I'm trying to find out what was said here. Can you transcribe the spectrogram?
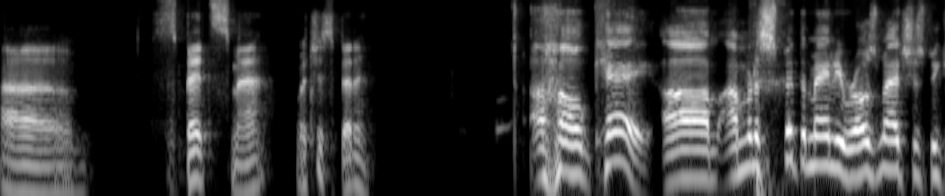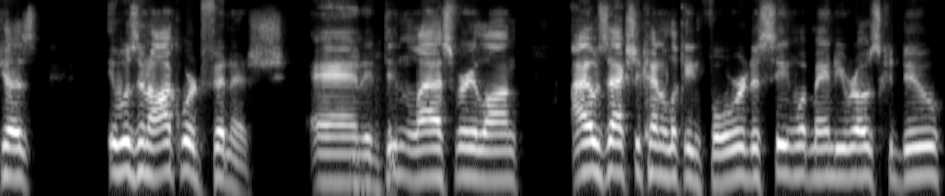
Um, spits, Matt. What you spitting? Okay. Um, I'm gonna spit the Mandy Rose match just because it was an awkward finish and it Mhm. didn't last very long. I was actually kind of looking forward to seeing what Mandy Rose could do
